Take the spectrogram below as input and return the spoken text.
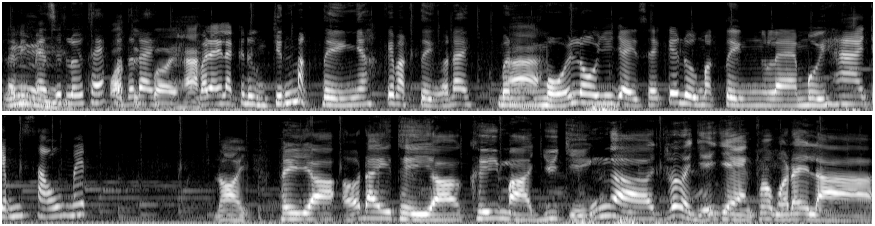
là điểm Ừ, exit lối thoát Quá tới đây vời ha. và đây là cái đường chính mặt tiền nha cái mặt tiền ở đây mình À. mỗi lô như vậy sẽ cái đường mặt tiền là 12.6 m Rồi, thì à, ở đây thì à, khi mà di chuyển à, rất là dễ dàng phải không? Ở đây là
